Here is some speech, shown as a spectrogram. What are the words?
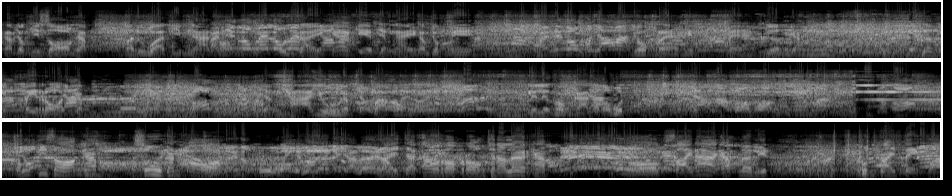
เอาละครับยกที่สองครับ มาดูว่าทีมงานของคุณไก่แก้เกมยังไงครับยกนี้ไปเลี้ยงลงคนยาวมายกแรกนี่แหมเครื่องยังเครื่องยังไม่ร้อนครับพร้อมยังช้าอยู่ครับจังหวะของมาในเรื่องของการออกอาวุธยังอะพร้อมพร้อมมายกสองยกที่สองครับ สู้กันต่อเลยทั้งคู่ออกอาวุธเลยอย่าเลยใครจะเข้ารอบรองชนะเลิศครับออกซ้ายหน้าครับเลิศฤทธิ์ ขุนไกรเตะขวา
